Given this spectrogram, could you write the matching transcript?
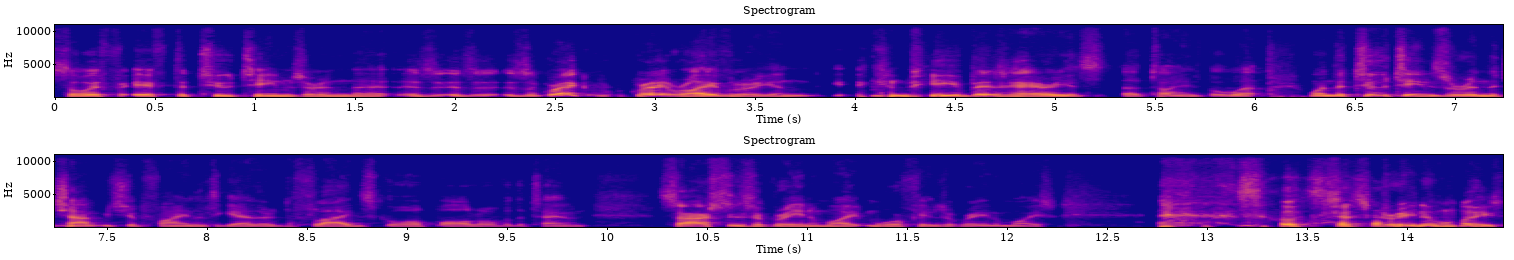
so if if the two teams are in the is a great great rivalry and it can be a bit hairy at, at, times but when, when the two teams are in the championship final together the flags go up all over the town Sarsfields are green and white Moorefield are green and white so it's just green and white.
